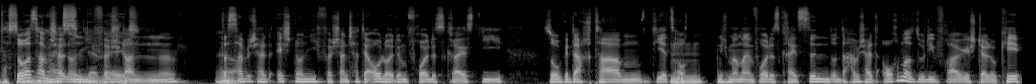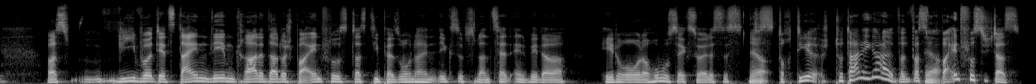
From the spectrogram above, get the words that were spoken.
Das Sowas habe ich halt noch nie der verstanden, ne? Das Ja. habe ich halt echt noch nie verstanden. Ich hatte ja auch Leute im Freundeskreis, die so gedacht haben, die jetzt auch Mhm. nicht mal in meinem Freundeskreis sind. Und da habe ich halt auch immer so die Frage gestellt, okay, was, wie wird jetzt dein Leben gerade dadurch beeinflusst, dass die Person da in XYZ entweder hetero oder homosexuell ist? Das, Ja. das ist doch dir total egal. Was, Ja. beeinflusst dich das?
